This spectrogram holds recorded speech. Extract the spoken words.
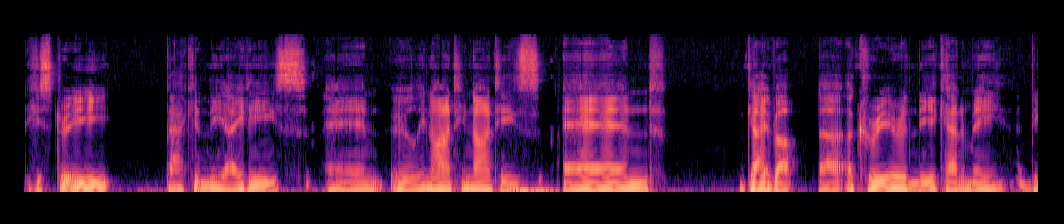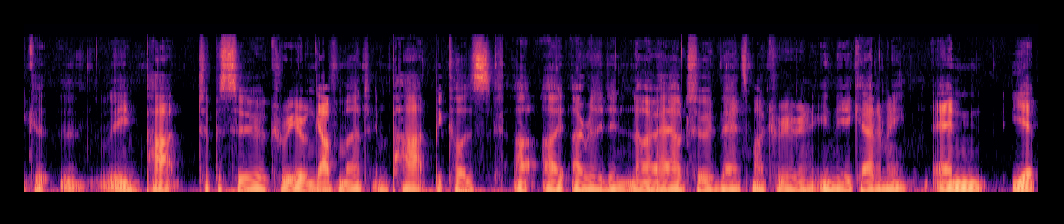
history back in the 80s and early 1990s and gave up uh, a career in the academy because in part to pursue a career in government in part because uh, I, I really didn't know how to advance my career in, in the academy. And yet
